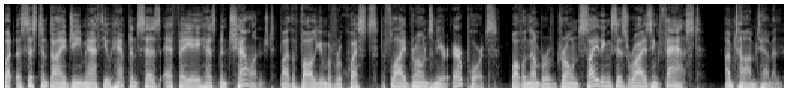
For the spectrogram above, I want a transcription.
but Assistant IG Matthew Hampton says FAA has been challenged by the volume of requests to fly drones near airports, while the number of drone sightings is rising fast. I'm Tom Temin.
